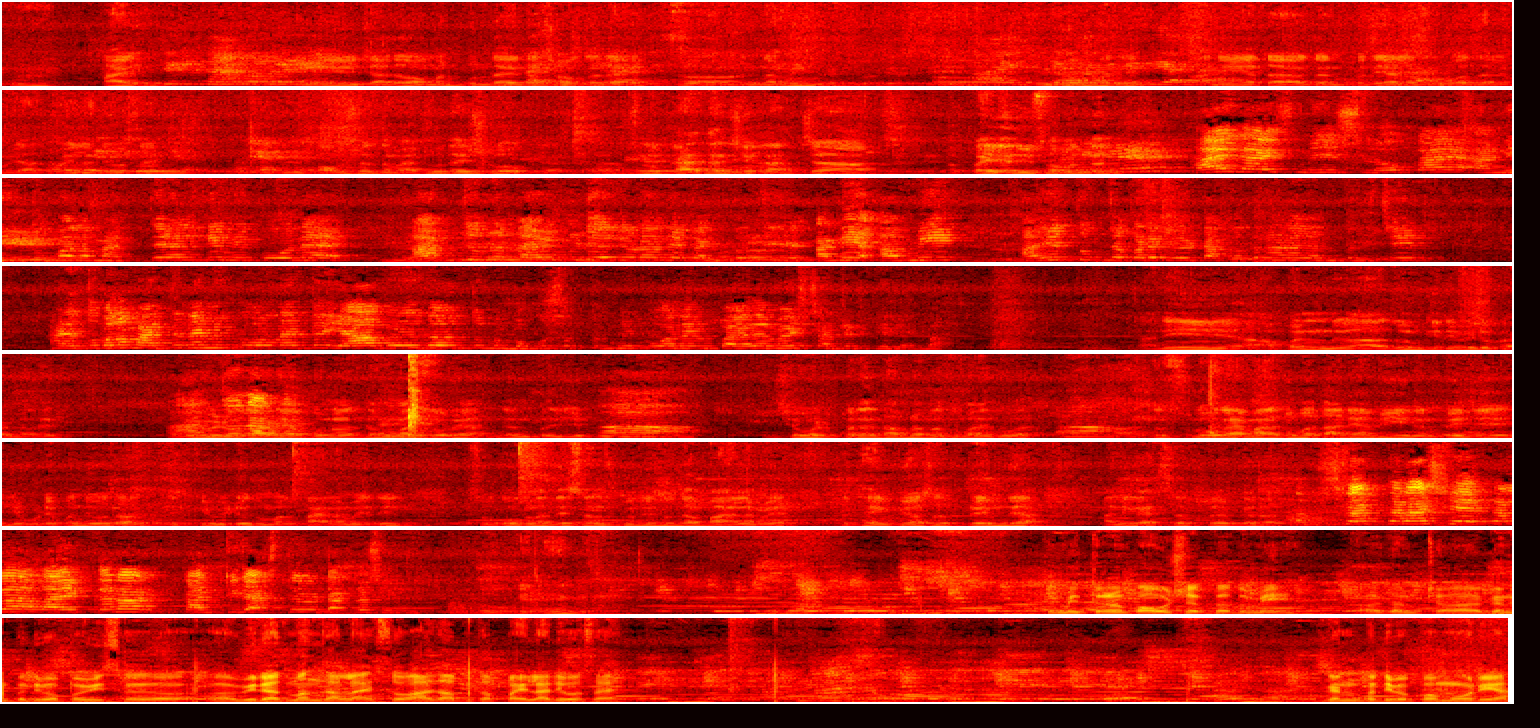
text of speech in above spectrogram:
हाय मी जाधव अमन पुन्हा एकदा स्वागत आहे. नवीन व्हिडिओमध्ये. आणि आता गणपती यायला सुरुवात झाली म्हणजे आज पहिला दिवस आहे. तुम्ही पाहू शकता माझ्या आहे श्लोक. श्लोक काय सांगशील आजच्या पहिल्या दिवसाबद्दल? हाय गाईस मी श्लोक आहे आणि तुम्हाला माहिती आहे की मी कोण आहे? आमची पण नवीन व्हिडिओ घेऊन आले गणपतीचे. आणि आम्ही आहे तुमच्याकडे वेळ टाकत राहणार गणपतीचे. आणि तुम्हाला माहिती नाही मी कोण आहे तर या वेळी जाऊन तुम्ही बघू शकता मी कोण आहे. मी पहिला मी स्टार्टेड केलं बा. आणि आपण अजून किती व्हिडिओ काढणार आहेत? आपण व्हिडिओ काढूया पुन्हा धमाल करूया गणपतीचे पूर्ण. शेवटपर्यंत थांबणार ना माझ्यासोबत? तर श्लोक आहे माझ्यासोबत आणि आम्ही गणपतीचे जेवढे पण दिवस आहेत तितके व्हिडिओ तुम्हाला पाहायला मिळतील. सो कोकणातील संस्कृती सुद्धा पाहायला मिळेल. तर थँक्यू असंच प्रेम द्या. आणि काय सबस्क्राईब करा. सबस्क्राईब करा शेअर करा लाईक करा कारण की जास्त वेळ टाकण्यासाठी ओके थँक्यू तर मित्रांनो पाहू शकता तुम्ही आज आमच्या गणपती बाप्पा विस विराजमान झाला आहे सो आज आमचा पहिला दिवस आहे. गणपती बाप्पा मोर्या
